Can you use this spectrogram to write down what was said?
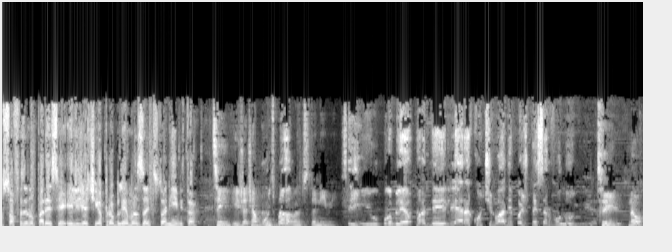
Só fazendo um parecer, ele já tinha problemas antes do anime, tá? Sim, ele já tinha muitos problemas antes do anime. Sim, o problema dele era continuar depois do terceiro volume. Sim, não.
